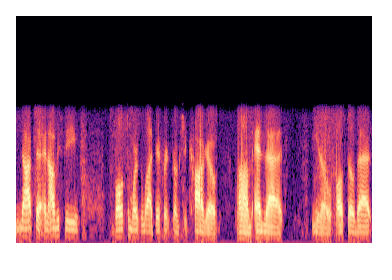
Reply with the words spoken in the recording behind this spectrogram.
not that, and obviously Baltimore's a lot different from Chicago, um, and that, you know, also that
